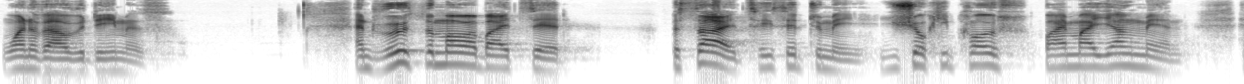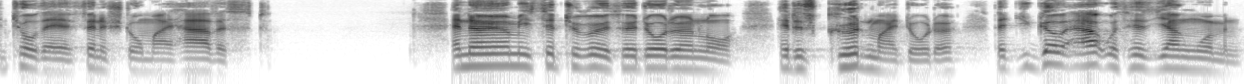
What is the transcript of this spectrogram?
one of our redeemers. And Ruth the Moabite said, Besides, he said to me, You shall keep close by my young men until they have finished all my harvest. And Naomi said to Ruth, her daughter in law, It is good, my daughter, that you go out with his young woman,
